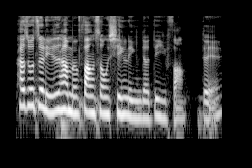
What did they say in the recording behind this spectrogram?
他说这里是他们放松心灵的地方。对，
